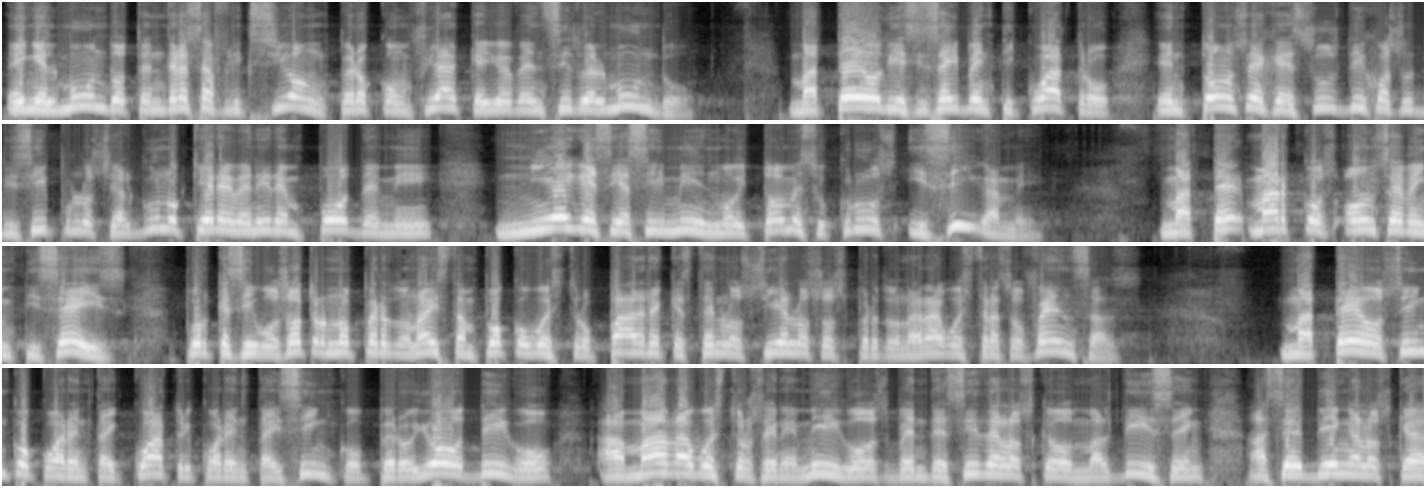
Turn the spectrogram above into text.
En el mundo tendréis aflicción, pero confiad que yo he vencido el mundo. Mateo 16:24, entonces Jesús dijo a sus discípulos, si alguno quiere venir en pos de mí, niéguese a sí mismo y tome su cruz y sígame. Marcos 11:26, porque si vosotros no perdonáis, tampoco vuestro Padre que está en los cielos os perdonará vuestras ofensas. Mateo 5, 44 y 45, pero yo os digo, amad a vuestros enemigos, bendecid a los que os maldicen, haced bien a los que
